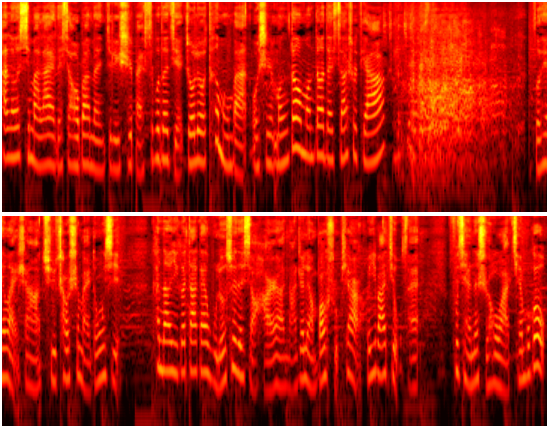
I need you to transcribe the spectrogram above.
Hello，喜马拉雅的小伙伴们，这里是百思不得姐周六特萌版，我是萌豆萌豆的小薯条。昨天晚上啊，去超市买东西，看到一个大概五六岁的小孩啊，拿着两包薯片和一把韭菜，付钱的时候啊，钱不够，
